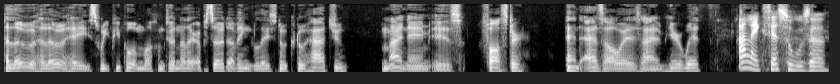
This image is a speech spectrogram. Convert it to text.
Hello, hello, hey, sweet people, and welcome to another episode of Inglês no Rádio. My name is Foster, and as always, I am here with Alexia Souza.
